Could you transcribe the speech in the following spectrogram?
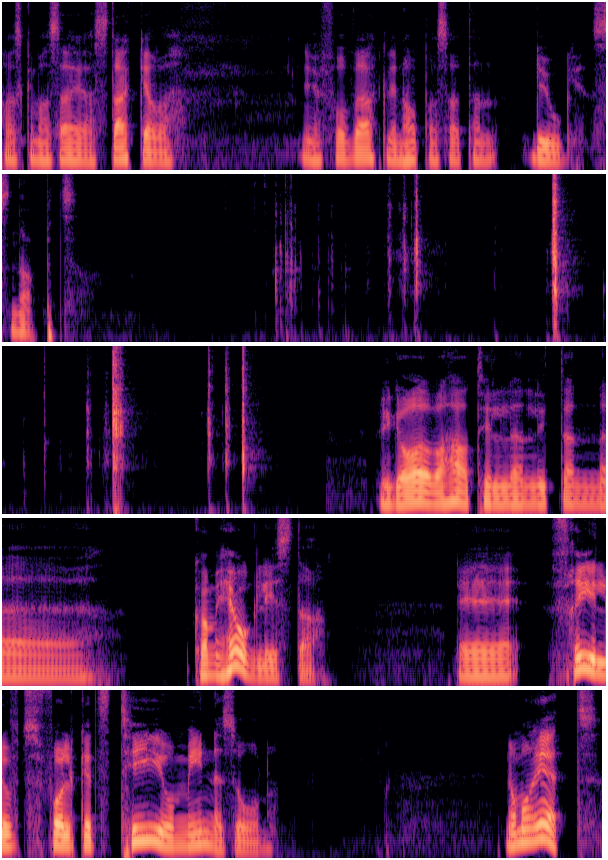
vad ska man säga, stackare. Jag får verkligen hoppas att han dog snabbt. Vi går över här till en liten eh, kom ihåg-lista. Det är Friluftsfolkets tio minnesord. Nummer ett.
